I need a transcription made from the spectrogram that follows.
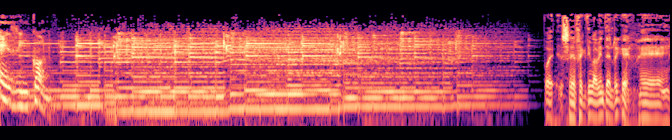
El Rincón. Pues efectivamente, Enrique. Eh,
